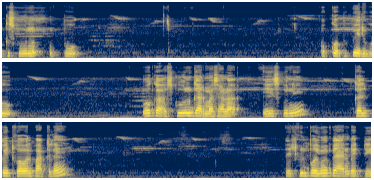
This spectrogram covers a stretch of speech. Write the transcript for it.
ఒక స్పూను ఉప్పు ఒక కప్పు పెరుగు ఒక స్పూన్ గరం మసాలా వేసుకుని కలిపి పెట్టుకోవాలి పక్కనే. పెట్టుకుని పొయ్యి మీద ప్యాన్ పెట్టి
